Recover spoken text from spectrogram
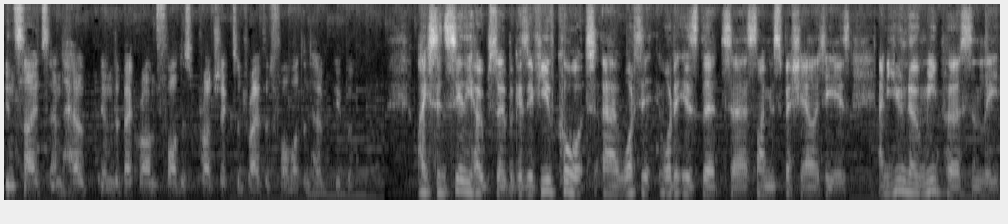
insights and help in the background for this project to drive it forward and help people. I sincerely hope so because if you've caught uh, what it what it is that uh, Simon's speciality is, and you know me personally,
